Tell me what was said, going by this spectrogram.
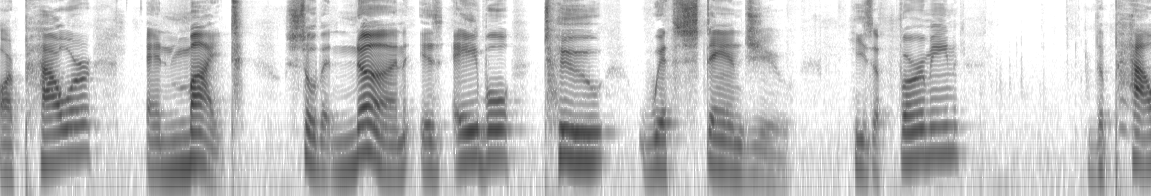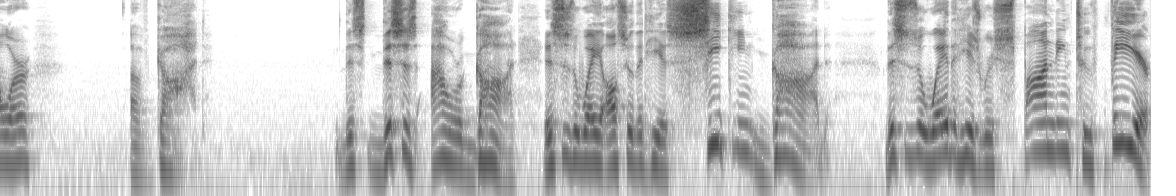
are power and might so that none is able to withstand you. He's affirming the power of God. This, this is our God. This is a way also that he is seeking God. This is a way that he is responding to fear.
